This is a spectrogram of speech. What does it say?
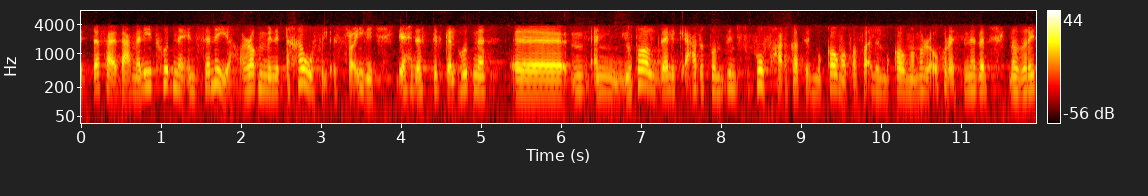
الدفع بعملية هدنة إنسانية رغم من التخوف الإسرائيلي لإحداث تلك الهدنة من أن يطال ذلك إعادة تنظيم صفوف حركات المقاومة فصائل المقاومة مرة أخرى استنادا لنظرية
